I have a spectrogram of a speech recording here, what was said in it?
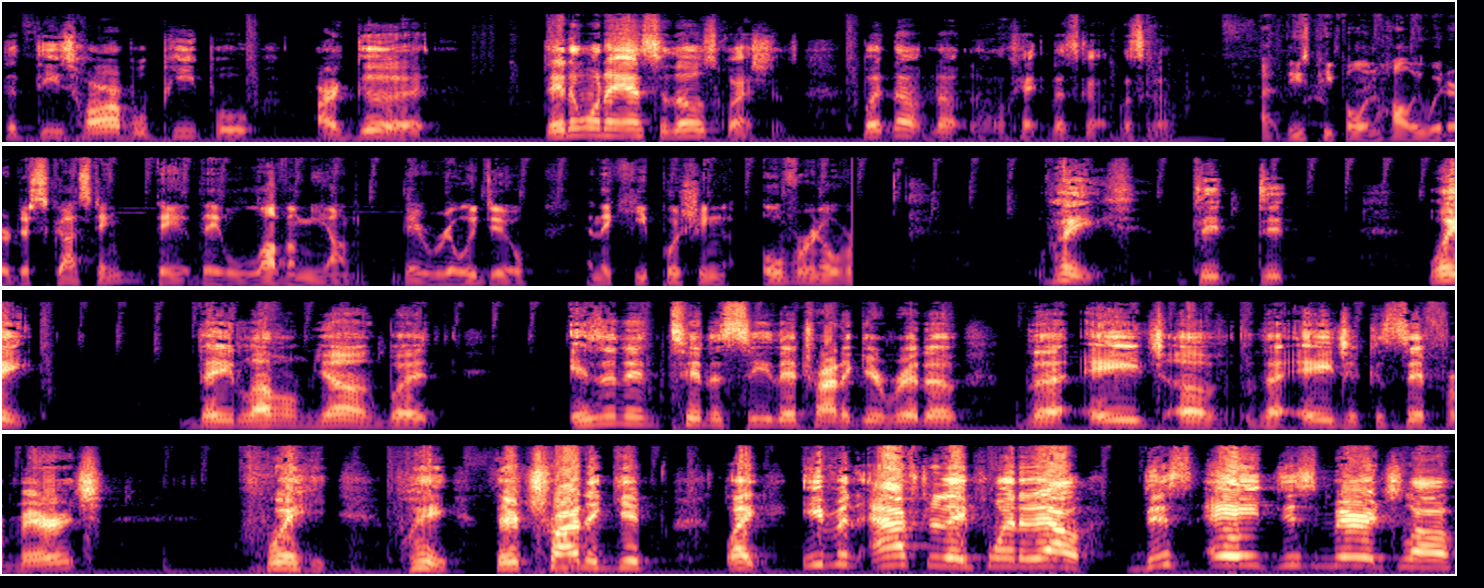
that these horrible people are good. They don't want to answer those questions. But no, no. Okay, let's go. Let's go. Uh, these people in Hollywood are disgusting. They they love them young. They really do, and they keep pushing over and over. Wait, did did wait? They love them young, but isn't in Tennessee they're trying to get rid of the age of the age of consent for marriage? Wait, wait, they're trying to get like even after they pointed out this age, this marriage law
